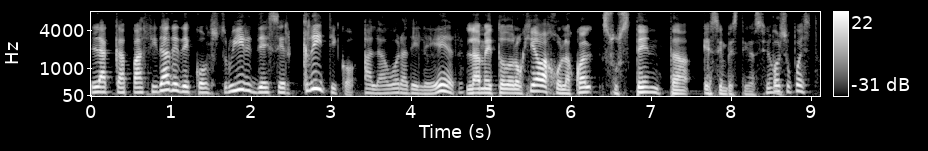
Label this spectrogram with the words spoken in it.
la capacidad de deconstruir, de ser crítico a la hora de leer, La metodología bajo la cual sustenta esa investigación. por supuesto.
